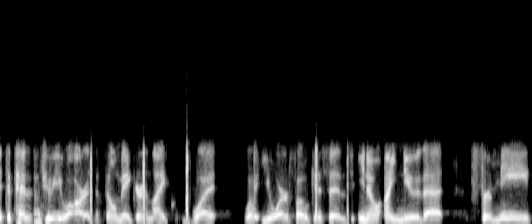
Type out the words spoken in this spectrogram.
It depends who you are as a filmmaker and like what what your focus is. You know, I knew that for me,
